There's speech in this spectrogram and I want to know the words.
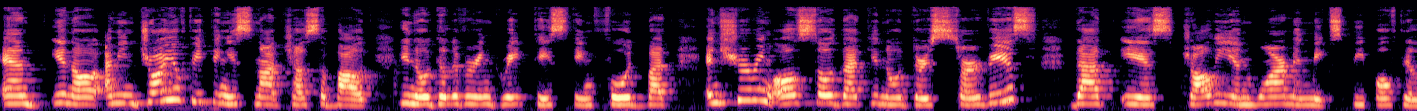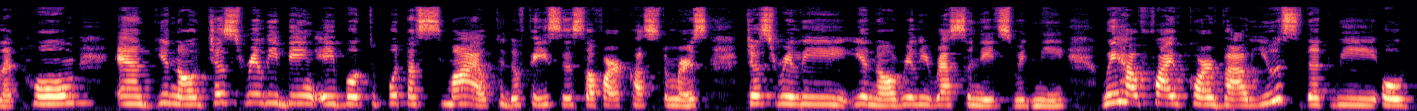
And, you know, I mean, joy of eating is not just about, you know, delivering great tasting food, but ensuring also that, you know, there's service that is jolly and warm and makes people feel at home. And, you know, just really being able to put a smile to the faces of our customers, just really, you know, know, really resonates with me. We have five core values that we hold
